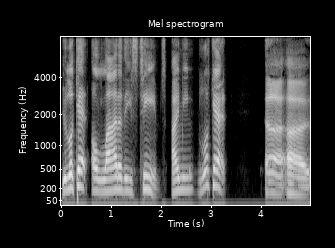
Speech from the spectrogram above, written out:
You look at a lot of these teams. I mean, look at uh, uh,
